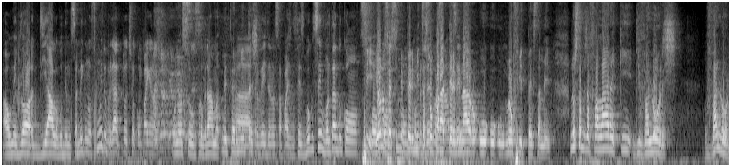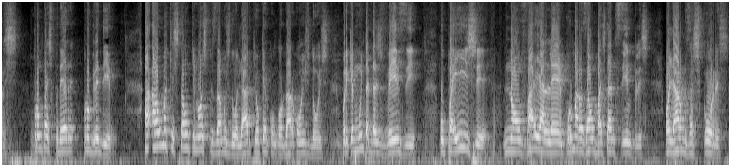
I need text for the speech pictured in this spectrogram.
ao melhor diálogo de Moçambique. Nosso muito obrigado a todos que acompanham eu, o nosso programa me permitas... através da nossa página do Facebook. Sim, voltando com. Sim, com, eu não sei se me com, permita, só para terminar o, o, o, meu fio de pensamento. Nós estamos a falar aqui de valores. Valores. Para um país poder progredir. Há, há uma questão que nós precisamos de olhar que eu quero concordar com os dois. Porque muitas das vezes o país não vai além, por uma razão bastante simples. Olharmos as cores.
